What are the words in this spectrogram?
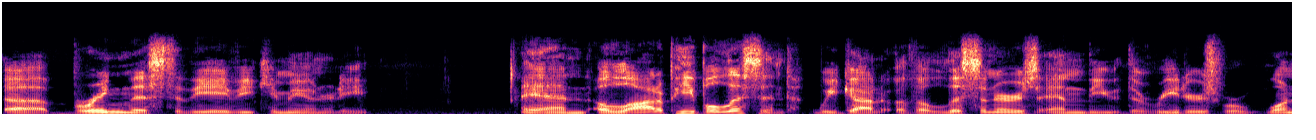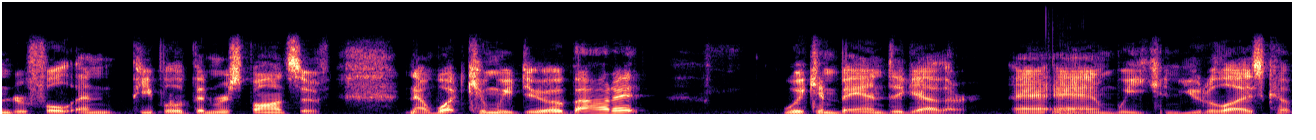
uh, bring this to the AV community. And a lot of people listened. We got the listeners and the, the readers were wonderful, and people have been responsive. Now, what can we do about it? we can band together and, and we can utilize co-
